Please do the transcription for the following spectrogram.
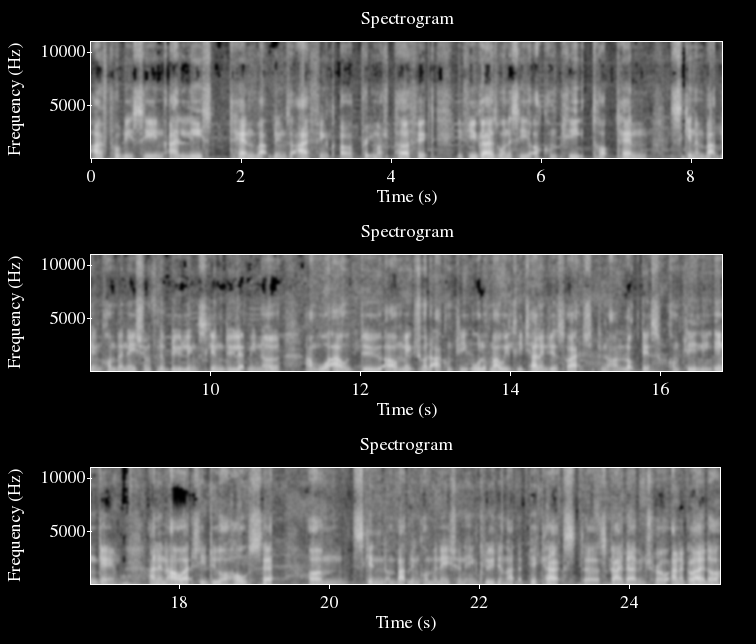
I've probably seen at least 10 backblings that I think are pretty much perfect. If you guys want to see a complete top 10 skin and backbling combination for the blue link skin, do let me know. And what I'll do, I'll make sure that I complete all of my weekly challenges so I actually can unlock this completely in game. And then I'll actually do a whole set um, skin and backbling combination including like the pickaxe, the skydiving trail and a glider.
